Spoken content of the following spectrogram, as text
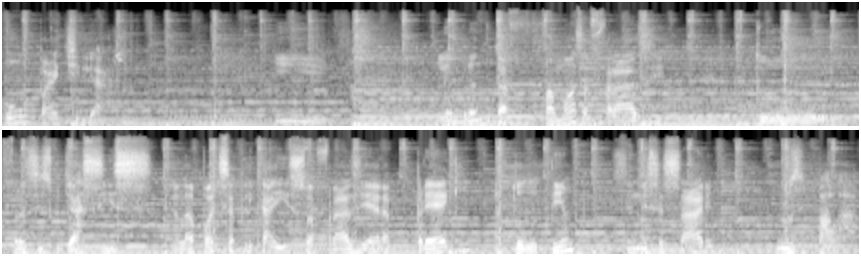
compartilhar. E lembrando da famosa frase do Francisco de Assis, ela pode se aplicar a isso. A frase era: pregue a todo tempo, se necessário, use palavras.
